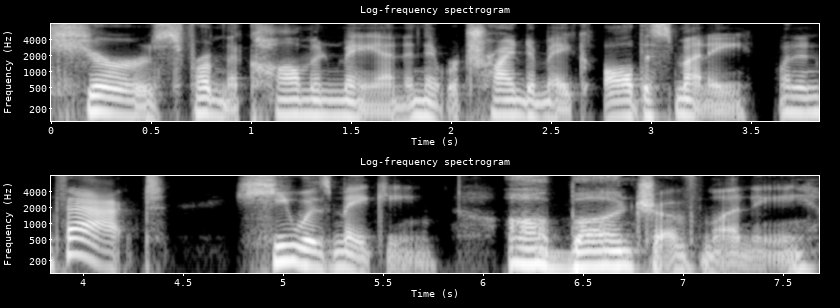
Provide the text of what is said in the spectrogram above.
cures from the common man and they were trying to make all this money when in fact he was making a bunch of money.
